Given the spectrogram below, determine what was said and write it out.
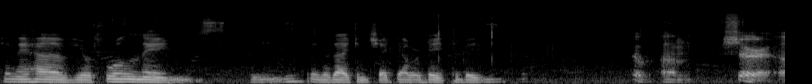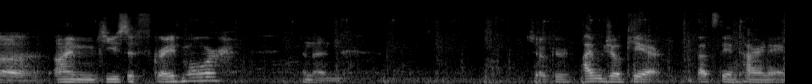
Can I have your full names, please, so that I can check our database? Oh, um, sure. Uh, I'm Yusuf Gravemore, and then Joker. I'm Jokier. That's the entire name.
